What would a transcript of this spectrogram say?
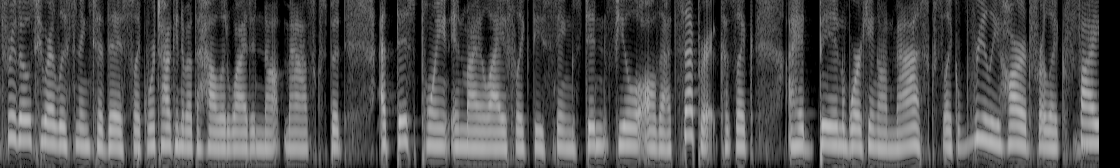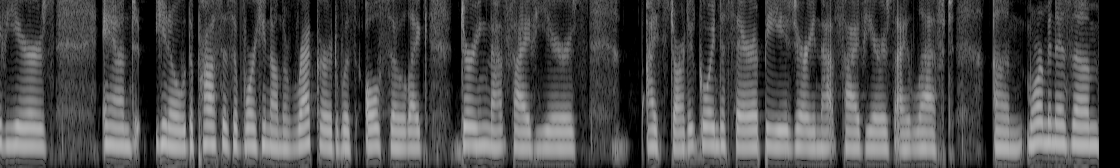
for those who are listening to this, like we're talking about the hallowed wide and not masks, but at this point in my life, like these things didn't feel all that separate because like I had been working on masks like really hard for like five years, and you know the process of working on the record was also like during that five years. I started going to therapy during that five years. I left um, Mormonism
